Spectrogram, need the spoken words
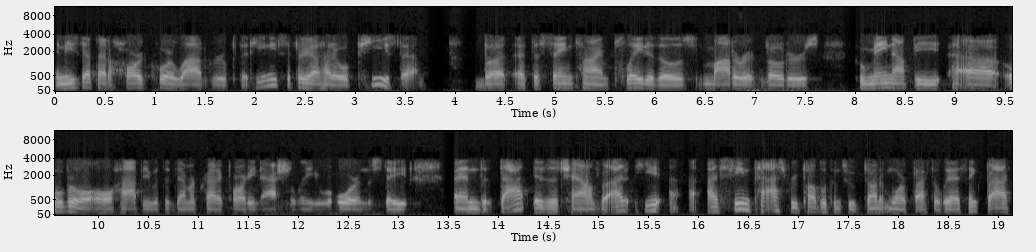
and he's got that hardcore loud group that he needs to figure out how to appease them, but at the same time play to those moderate voters who may not be uh, overall happy with the Democratic Party nationally or, or in the state, and that is a challenge. But I, he, I've seen past Republicans who've done it more effectively. I think back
